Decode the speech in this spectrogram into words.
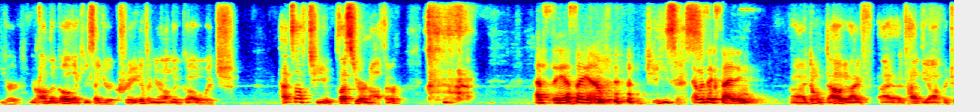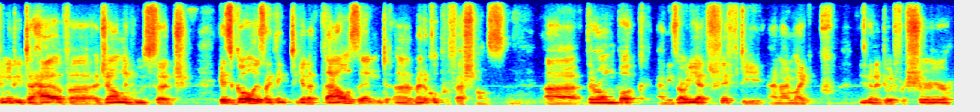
you're you're on the go. Like you said you're creative and you're on the go which hats off to you. Plus you're an author That's yes, I am. jesus that was exciting. Uh, I don't doubt it. I've I've had the opportunity to have uh, a gentleman who's uh, his goal is I think to get a thousand uh, medical professionals uh, their own book, and he's already at fifty, and I'm like, he's gonna do it for sure.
